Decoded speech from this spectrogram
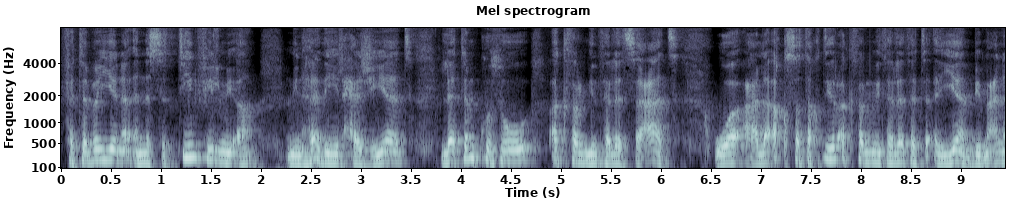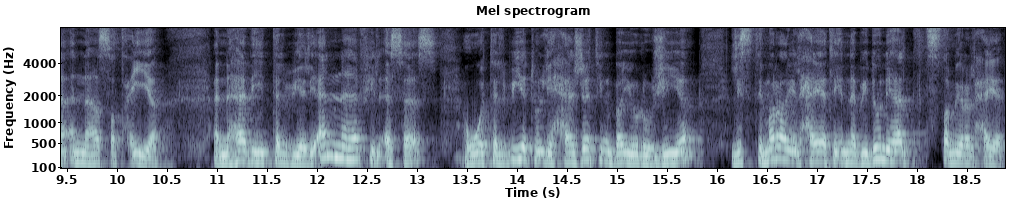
فتبين أن 60% من هذه الحاجيات لا تمكث أكثر من ثلاث ساعات وعلى أقصى تقدير أكثر من ثلاثة أيام بمعنى أنها سطحية. أن هذه التلبية لأنها في الأساس هو تلبية لحاجات بيولوجية لاستمرار الحياة لأن بدونها تستمر الحياة.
